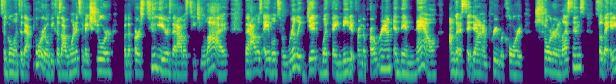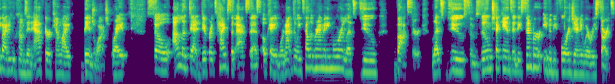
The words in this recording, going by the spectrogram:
to go into that portal because I wanted to make sure for the first two years that I was teaching live that I was able to really get what they needed from the program. And then now I'm going to sit down and pre record shorter lessons so that anybody who comes in after can like binge watch, right? So I looked at different types of access. Okay, we're not doing Telegram anymore. Let's do Voxer. Let's do some Zoom check ins in December, even before January starts.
